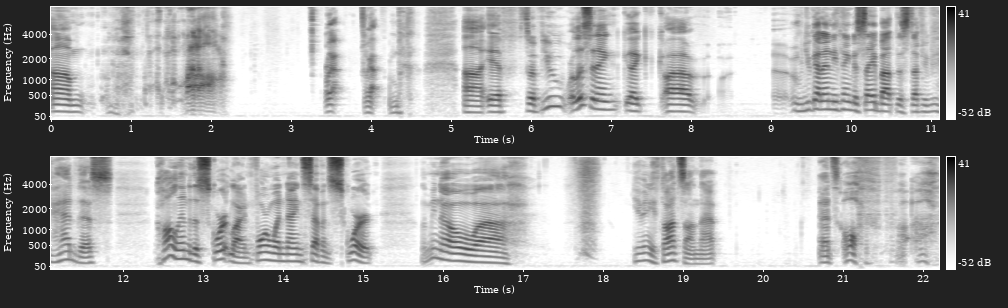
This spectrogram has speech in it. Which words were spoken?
Um, yeah, yeah. Uh, if so, if you were listening, like. Uh, you got anything to say about this stuff, if you've had this, call into the squirt line 4197 squirt. Let me know uh, you have any thoughts on that. That's oh, oh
